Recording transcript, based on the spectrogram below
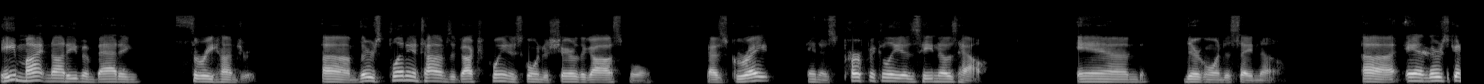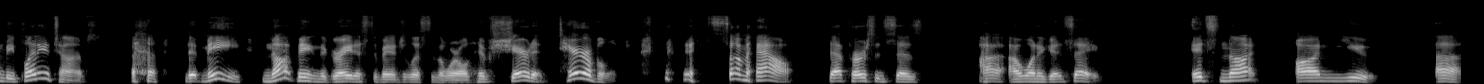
He might not even batting 300. Um, there's plenty of times that Dr. Queen is going to share the gospel as great and as perfectly as he knows how. And they're going to say no. Uh, and there's going to be plenty of times that me, not being the greatest evangelist in the world, have shared it terribly. Somehow that person says, I, I want to get saved. It's not on you. Uh,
